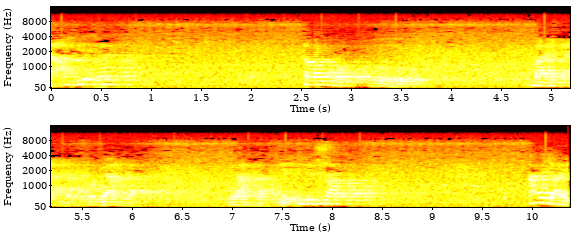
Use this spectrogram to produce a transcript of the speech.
đã viết ra. Trong một bài giảng của ngài ngài viết như sau ai đầy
